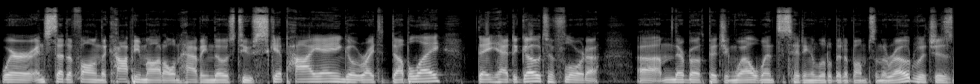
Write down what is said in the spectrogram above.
where instead of following the copy model and having those two skip high A and go right to double A, they had to go to Florida. Um, they're both pitching well. Wentz is hitting a little bit of bumps in the road, which is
